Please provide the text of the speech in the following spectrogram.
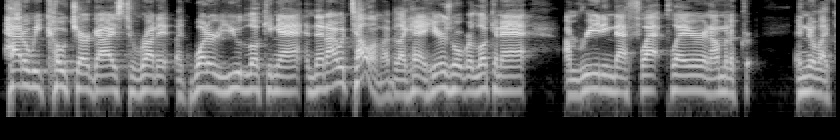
how do we coach our guys to run it? Like, what are you looking at? And then I would tell them, I'd be like, hey, here's what we're looking at. I'm reading that flat player and I'm going to, and they're like,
